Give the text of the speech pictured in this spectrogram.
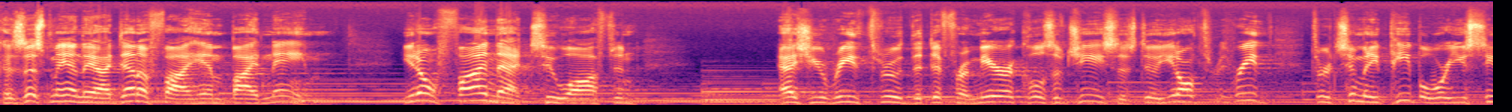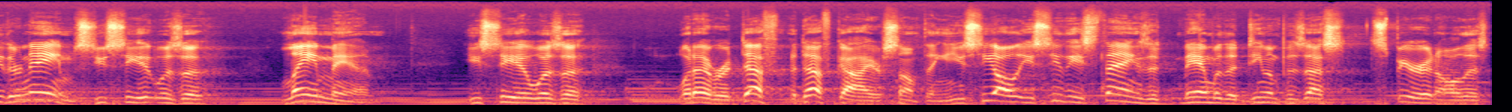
Because this man, they identify him by name. You don't find that too often as you read through the different miracles of Jesus, do you? You don't th- read through too many people where you see their names. You see it was a lame man. You see it was a whatever, a deaf, a deaf guy or something. And you see all you see these things, a man with a demon-possessed spirit and all this.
